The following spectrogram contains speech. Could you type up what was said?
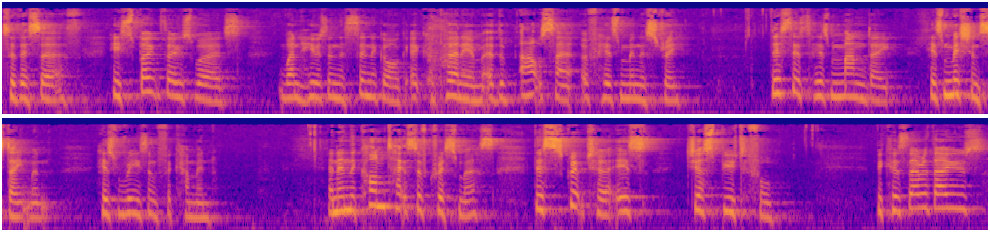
to this earth? He spoke those words when he was in the synagogue at Capernaum at the outset of his ministry. This is his mandate, his mission statement, his reason for coming. And in the context of Christmas, this scripture is just beautiful because there are those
